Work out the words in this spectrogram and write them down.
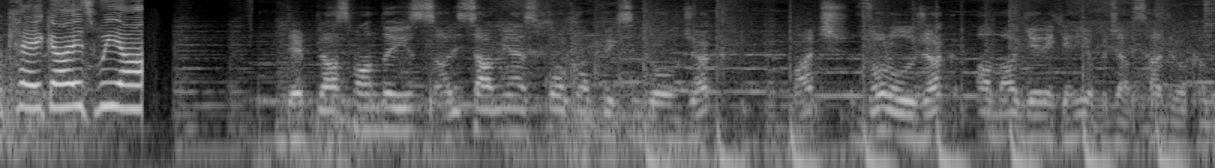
Okay, guys, we are. Deplasmandayız. Ali Samiyen Spor Kompleksinde olacak. Maç zor olacak ama gerekeni yapacağız. Hadi bakalım.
